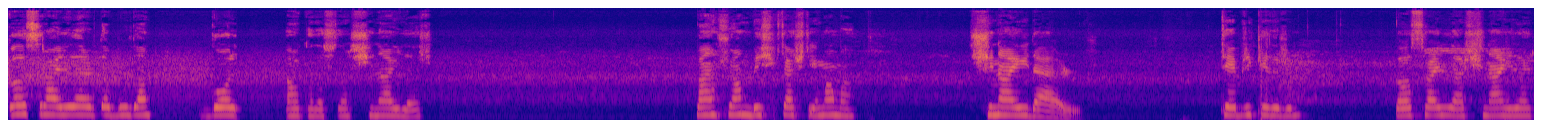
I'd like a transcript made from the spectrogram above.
Galatasaraylılar da buradan gol arkadaşlar Schneider. Ben şu an Beşiktaşlıyım ama Schneider. Tebrik ederim. Galatasaraylılar Schneider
